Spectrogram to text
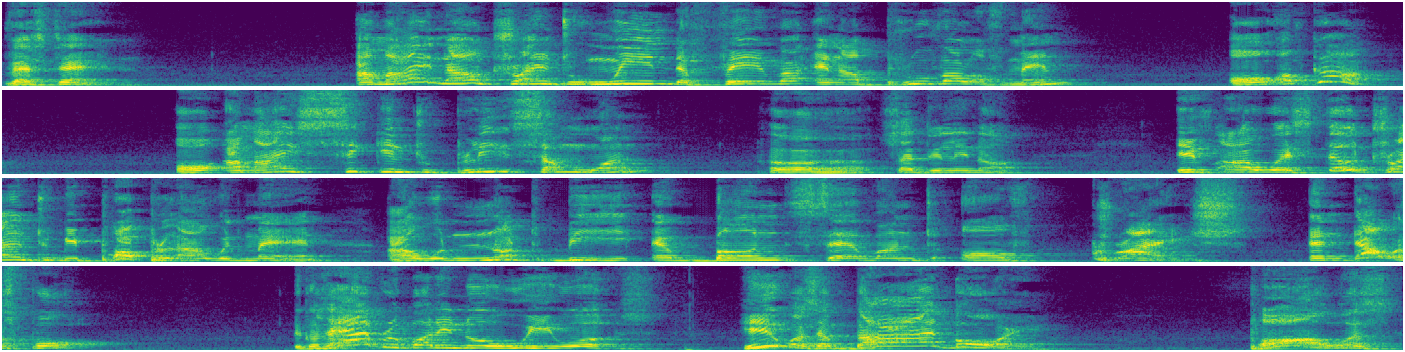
Verse 10. Am I now trying to win the favor and approval of men or of God? Or am I seeking to please someone? Uh, certainly not. If I were still trying to be popular with men, I would not be a bond servant of Christ. And that was Paul. Because everybody know who he was. He was a bad boy. Paul was,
